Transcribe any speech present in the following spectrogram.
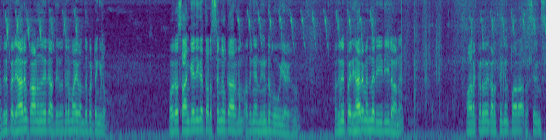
അതിന് പരിഹാരം കാണുന്നതിന് അധികൃതരുമായി ബന്ധപ്പെട്ടെങ്കിലും ഓരോ സാങ്കേതിക തടസ്സങ്ങൾ കാരണം അതിങ്ങനെ നീണ്ടുപോവുകയായിരുന്നു അതിന് പരിഹാരം എന്ന രീതിയിലാണ് പാറക്കടവ് കളത്തിങ്ങൽപ്പാറ റെസിഡൻസ്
